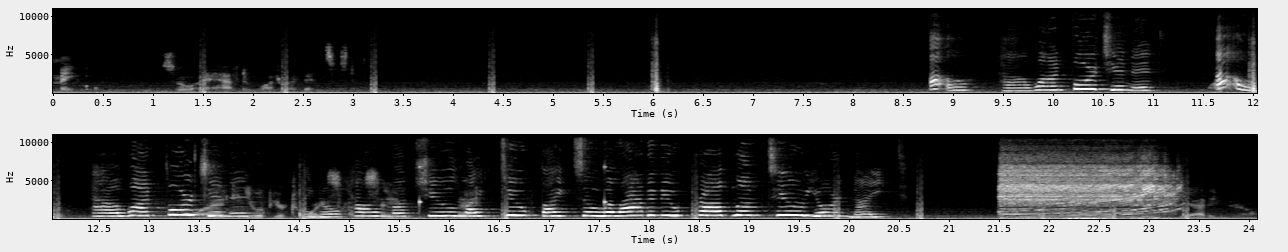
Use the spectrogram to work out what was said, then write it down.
Mangle. So I have to watch my vent system. Uh-oh, how unfortunate. Uh-oh, how Why unfortunate. can you appear I know how much you night? like to fight, so I'll add a new problem to your night. Adding now.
